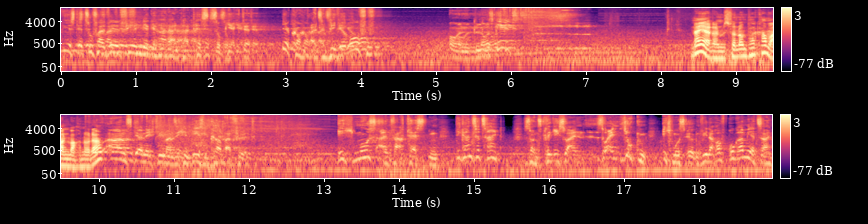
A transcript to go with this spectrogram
wie es der Zufall will, fehlen mir gerade ein paar Testsubjekte. Ihr kommt also wie gerufen. Und los geht's. Naja, dann müssen wir noch ein paar Kammern machen, Du oder? ahnst ja nicht, wie man sich in diesem Körper fühlt. Ich muss einfach testen. Die ganze Zeit. Sonst kriege ich so ein, so ein Jucken. Ich muss irgendwie darauf programmiert sein.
